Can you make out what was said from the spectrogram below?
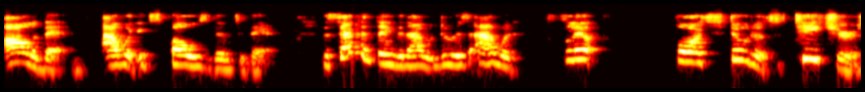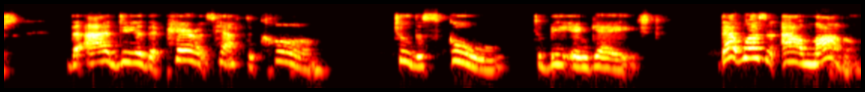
all of that. I would expose them to that. The second thing that I would do is I would flip for students, teachers, the idea that parents have to come to the school to be engaged. That wasn't our model.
